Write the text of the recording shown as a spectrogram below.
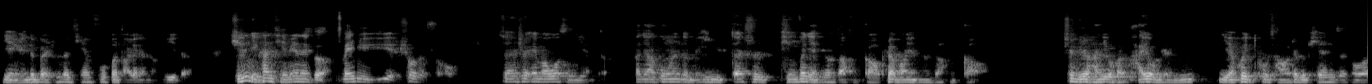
演员的本身的天赋和导演的能力的。其实你看前面那个《美女与野兽》的时候，虽然是 Emma Watson 演的，大家公认的美女，但是评分也没有到很高，票房也没有到很高，甚至还有还有人也会吐槽这个片子，说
